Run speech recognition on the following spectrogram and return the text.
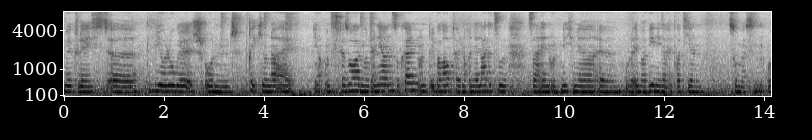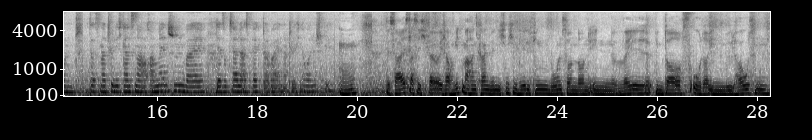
möglichst äh, biologisch und regional ja, uns versorgen und ernähren zu können und überhaupt halt noch in der Lage zu sein und nicht mehr äh, oder immer weniger importieren zu müssen. Und das natürlich ganz nah auch am Menschen, weil der soziale Aspekt dabei natürlich eine Rolle spielt. Mhm. Das heißt, dass ich bei euch auch mitmachen kann, wenn ich nicht in Hedelfingen wohne, sondern in Weil im Dorf oder in Mühlhausen.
